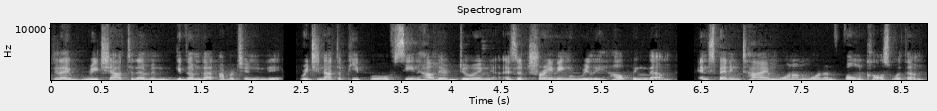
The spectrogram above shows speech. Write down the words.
Did I reach out to them and give them that opportunity? Reaching out to people, seeing how they're doing is a training really helping them and spending time one on one on phone calls with them.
